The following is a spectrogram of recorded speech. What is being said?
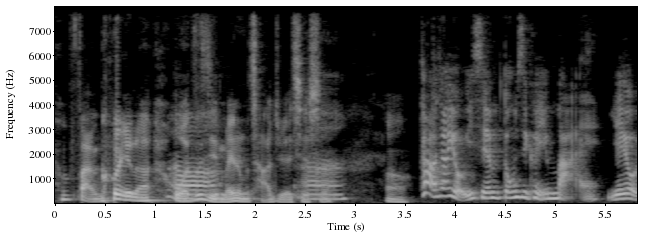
反馈的，我自己没什么察觉。其实，嗯，它好像有一些东西可以买，也有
